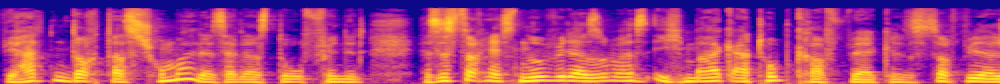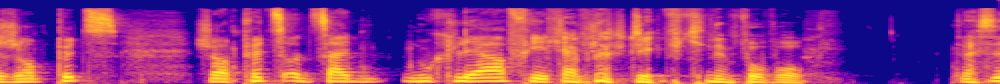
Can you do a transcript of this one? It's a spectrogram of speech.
Wir hatten doch das schon mal, dass er das doof findet. Das ist doch jetzt nur wieder sowas, ich mag Atomkraftwerke. Das ist doch wieder Jean Pütz, Jean Pütz und sein Ich habe Nuklearfetisch. ein Stäbchen im Popo. Das,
